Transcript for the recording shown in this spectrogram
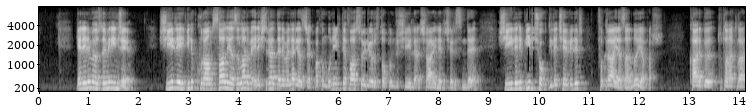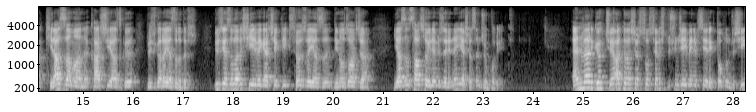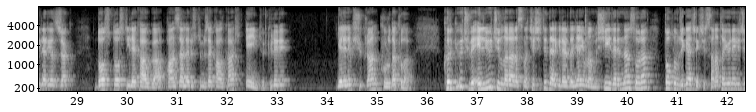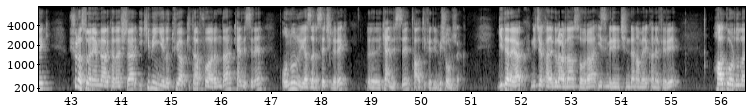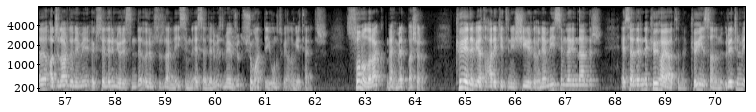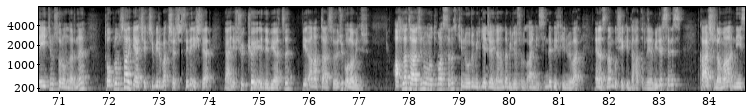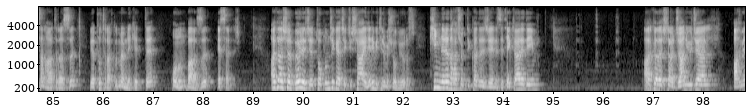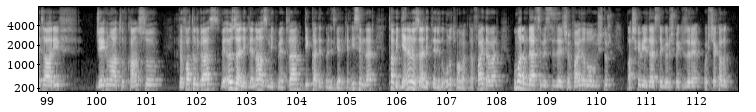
Gelelim Özdemir İnce'ye. Şiirle ilgili kuramsal yazılar ve eleştirel denemeler yazacak. Bakın bunu ilk defa söylüyoruz toplumcu şiirler, şairler içerisinde. Şiirleri birçok dile çevrilir, fıkra yazarlığı yapar. Kargı, tutanaklar, kiraz zamanı, karşı yazgı, rüzgara yazılıdır. Düz yazıları şiir ve gerçeklik, söz ve yazı, dinozorca, yazınsal söylem üzerine yaşasın Cumhuriyet. Enver Gökçe arkadaşlar sosyalist düşünceyi benimseyerek toplumcu şiirler yazacak. Dost dost ile kavga, panzerler üstümüze kalkar, eğin türküleri. Gelelim Şükran Kurda Kula. 43 ve 53 yılları arasında çeşitli dergilerde yayınlanmış şiirlerinden sonra toplumcu gerçekçi sanata yönelecek. Şurası önemli arkadaşlar. 2000 yılı TÜYAP Kitap Fuarı'nda kendisine onur yazarı seçilerek e, kendisi taltif edilmiş olacak. Gider ayak, nice kaygılardan sonra İzmir'in içinden Amerika neferi, Halk Orduları, Acılar Dönemi, Öksellerin Yöresinde Ölümsüzlerle isimli eserlerimiz mevcut. Şu maddeyi unutmayalım yeterlidir. Son olarak Mehmet Başaran. Köy Edebiyatı hareketinin şiirde önemli isimlerindendir. Eserlerinde köy hayatını, köy insanını, üretim ve eğitim sorunlarını toplumsal gerçekçi bir bakış açısıyla işler. Yani şu köy edebiyatı bir anahtar sözcük olabilir. Ahlat Ağacı'nı unutmazsanız ki Nuri Bilge Ceylan'ın da biliyorsunuz aynı isimde bir filmi var. En azından bu şekilde hatırlayabilirsiniz. Karşılama, Nisan Hatırası ve Pıtraklı Memleket'te onun bazı eserleri. Arkadaşlar böylece toplumcu gerçekçi şairleri bitirmiş oluyoruz. Kimlere daha çok dikkat edeceğinizi tekrar edeyim. Arkadaşlar Can Yücel, Ahmet Arif, Ceyhun Atuf Kansu, Rıfat Ilgaz ve özellikle Nazım Hikmet dikkat etmeniz gereken isimler. Tabi genel özellikleri de unutmamakta fayda var. Umarım dersimiz sizler için faydalı olmuştur. Başka bir derste görüşmek üzere. Hoşçakalın.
